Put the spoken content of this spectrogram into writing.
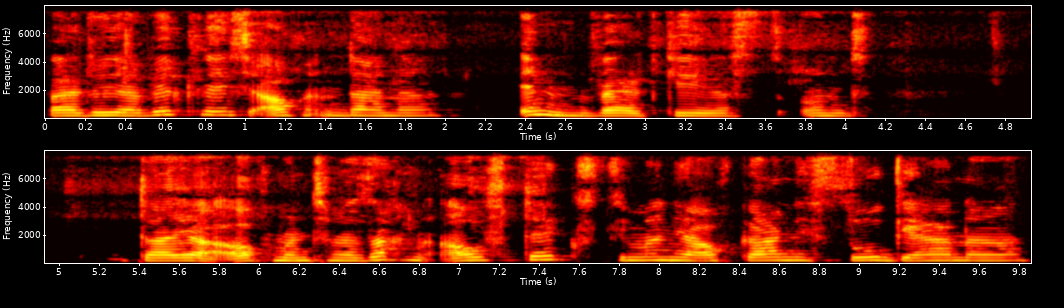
Weil du ja wirklich auch in deine Innenwelt gehst und da ja auch manchmal Sachen aufdeckst, die man ja auch gar nicht so gerne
